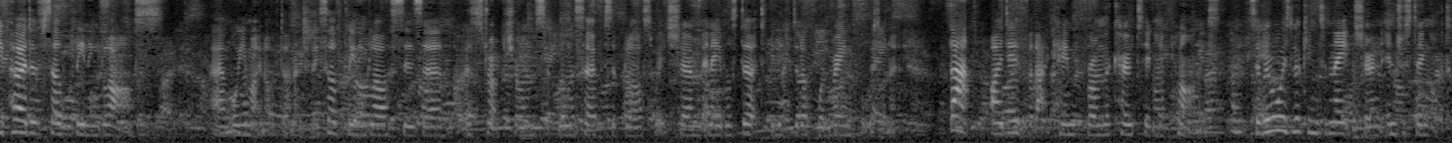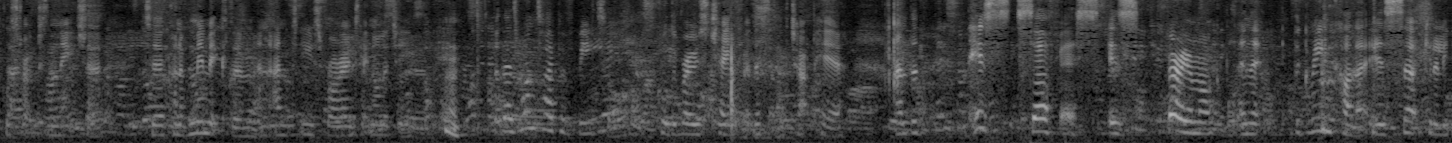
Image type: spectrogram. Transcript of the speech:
you've heard of self-cleaning glass. Um, or you might not have done actually. Self-cleaning glass is a, a structure on, on the surface of glass which um, enables dirt to be lifted off when rain falls on it. That idea for that came from the coating on a plant. So we're always looking to nature and interesting optical structures in nature to kind of mimic them and, and to use for our own technology. But there's one type of beetle called the rose chafer, this little chap here, and the, his surface is very remarkable in that the green colour is circularly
